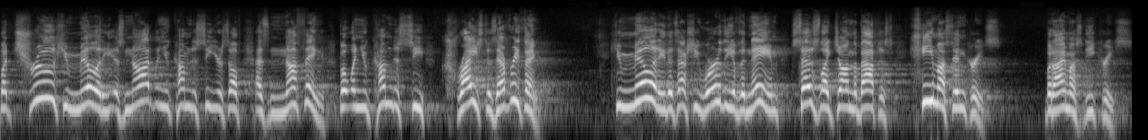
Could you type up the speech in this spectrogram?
But true humility is not when you come to see yourself as nothing, but when you come to see Christ as everything. Humility that's actually worthy of the name says, like John the Baptist, He must increase, but I must decrease.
